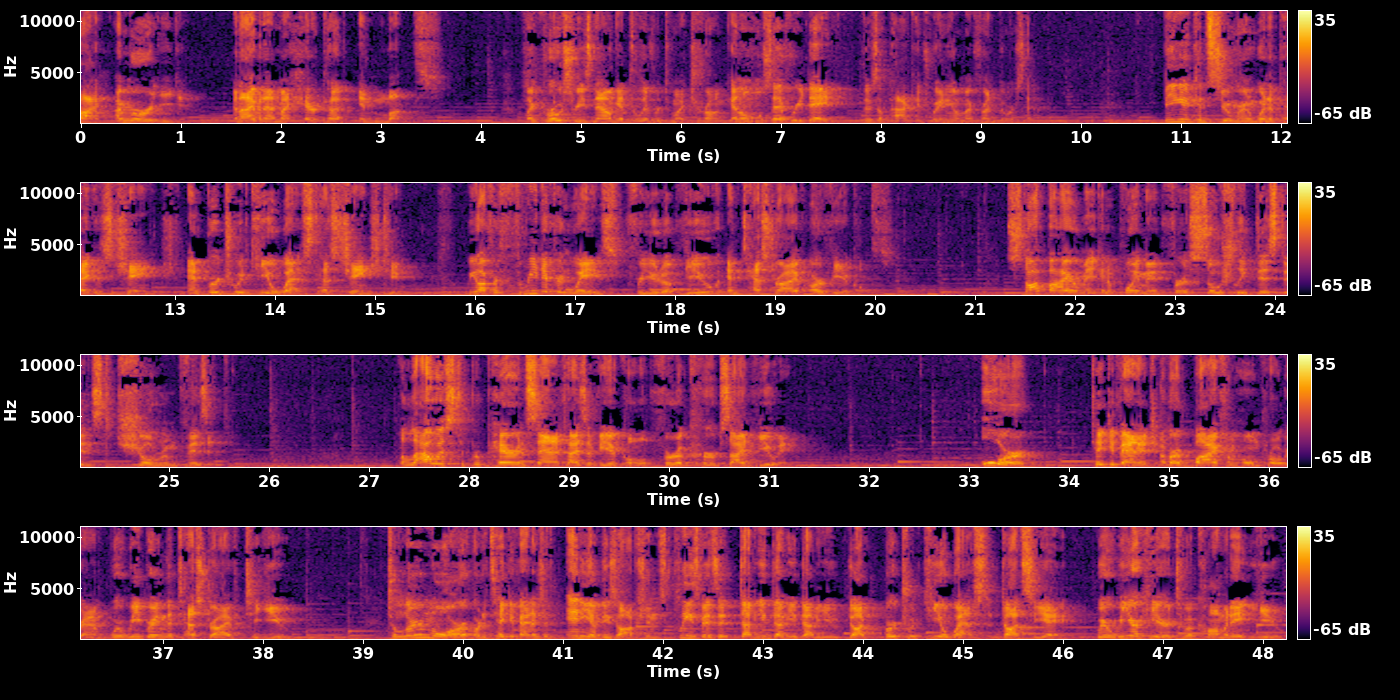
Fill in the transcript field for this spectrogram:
Hi, I'm Rory Egan, and I haven't had my haircut in months. My groceries now get delivered to my trunk, and almost every day there's a package waiting on my front doorstep. Being a consumer in Winnipeg has changed, and Birchwood Kia West has changed too. We offer three different ways for you to view and test drive our vehicles. Stop by or make an appointment for a socially distanced showroom visit. Allow us to prepare and sanitize a vehicle for a curbside viewing. Or take advantage of our Buy From Home program where we bring the test drive to you. To learn more or to take advantage of any of these options, please visit www.birchwoodkiawest.ca where we are here to accommodate you.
